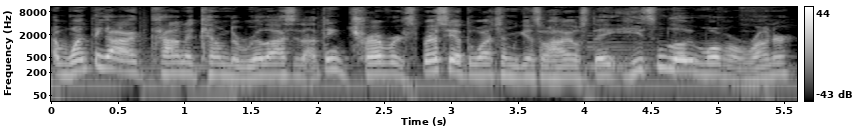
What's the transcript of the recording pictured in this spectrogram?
one thing I kind of come to realize is I think Trevor, especially after watching him against Ohio State, he's a little bit more of a runner.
